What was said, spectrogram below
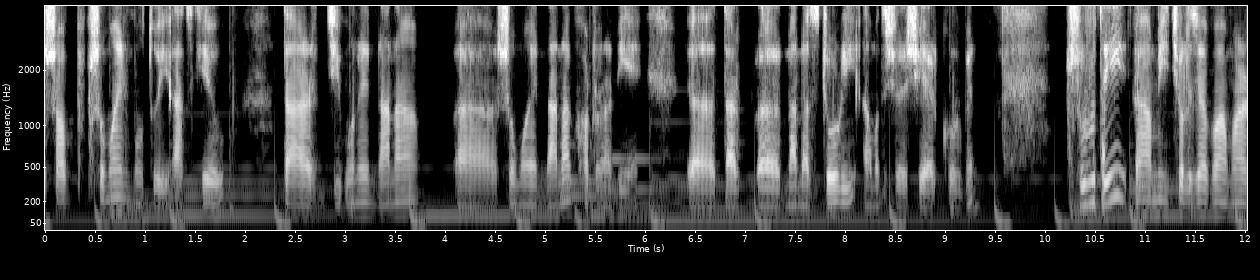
সব সময়ের মতোই আজকেও তার জীবনের নানা সময়ের নানা ঘটনা নিয়ে তার নানা স্টোরি আমাদের সাথে শেয়ার করবেন। শুরুতেই আমি চলে যাব আমার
